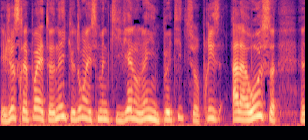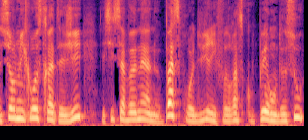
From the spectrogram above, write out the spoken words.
et je serais pas étonné que dans les semaines qui viennent, on ait une petite surprise à la hausse euh, sur MicroStrategy. Et si ça venait à ne pas se produire, il faudra se couper en dessous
